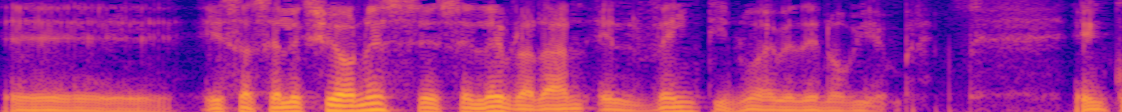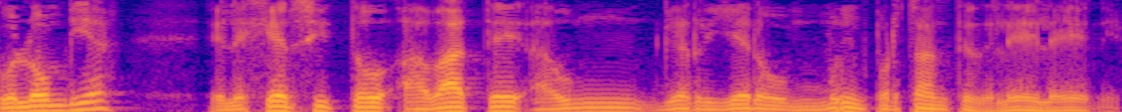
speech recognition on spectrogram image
Eh, esas elecciones se celebrarán el 29 de noviembre. En Colombia, el ejército abate a un guerrillero muy importante del ELN.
